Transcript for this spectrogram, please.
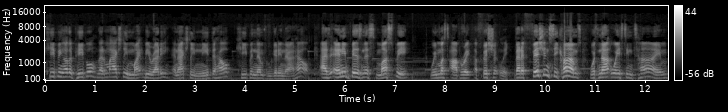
keeping other people that actually might be ready and actually need the help, keeping them from getting that help. As any business must be, we must operate efficiently. That efficiency comes with not wasting time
